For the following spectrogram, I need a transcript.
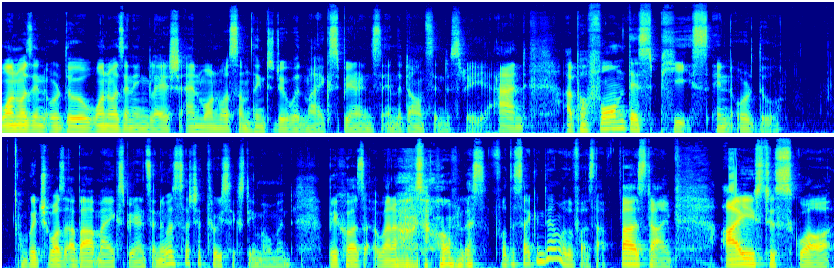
One was in Urdu, one was in English, and one was something to do with my experience in the dance industry. And I performed this piece in Urdu which was about my experience. And it was such a 360 moment because when I was homeless for the second time or the first time, first time, I used to squat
